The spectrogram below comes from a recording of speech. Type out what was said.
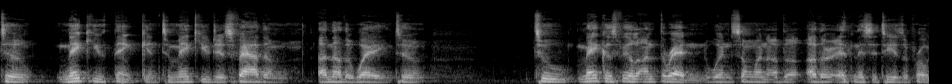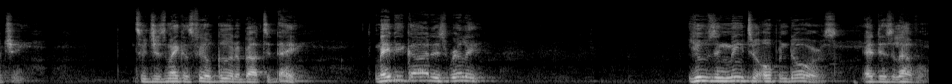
to make you think and to make you just fathom another way to to make us feel unthreatened when someone of the other ethnicity is approaching, to just make us feel good about today. Maybe God is really using me to open doors at this level.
